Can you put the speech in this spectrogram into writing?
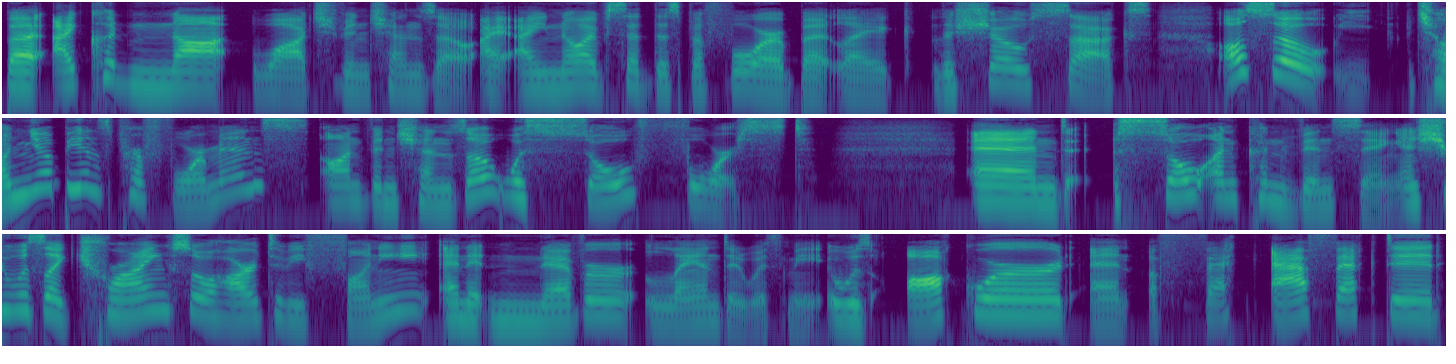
but I could not watch Vincenzo. I, I know I've said this before, but like the show sucks. Also, Jeon Yeo-been's performance on Vincenzo was so forced and so unconvincing. And she was like trying so hard to be funny, and it never landed with me. It was awkward and affect- affected.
